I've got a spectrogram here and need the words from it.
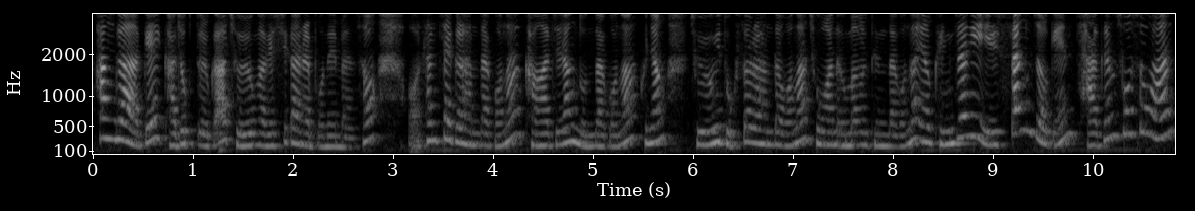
한가하게 가족들과 조용하게 시간을 보내면서 어, 산책을 한다거나 강아지랑 논다거나 그냥 조용히 독서를 한다거나 좋아하는 음악을 듣는다거나 이런 굉장히 일상적인 작은 소소한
